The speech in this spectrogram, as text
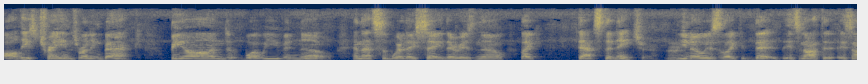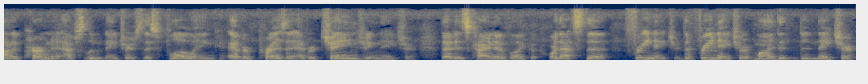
all these trains running back beyond what we even know, and that's where they say there is no like that's the nature Mm. you know is like that it's not that it's not a permanent absolute nature it's this flowing ever present ever changing nature that is kind of like or that's the free nature the free Mm. nature of mind the, the nature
